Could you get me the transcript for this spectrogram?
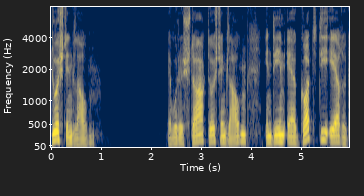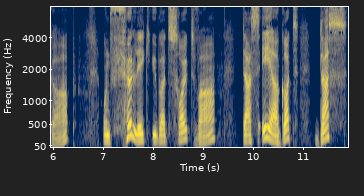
durch den Glauben. Er wurde stark durch den Glauben, indem er Gott die Ehre gab und völlig überzeugt war, dass er, Gott, das,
